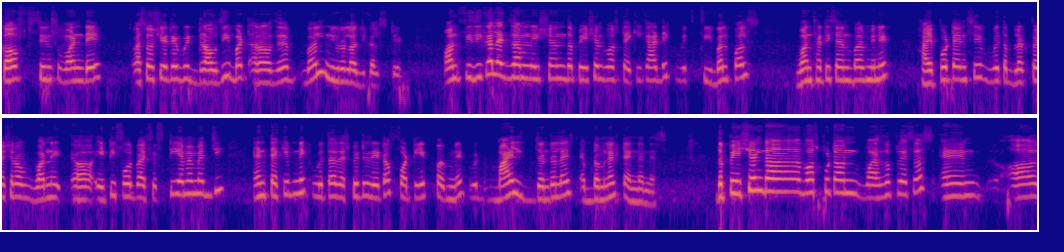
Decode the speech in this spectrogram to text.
cough since one day, associated with drowsy but arousable neurological state. On physical examination, the patient was tachycardic with feeble pulse, 137 per minute, hypotensive with a blood pressure of 184 uh, by 50 mmHg, and tachypneic with a respiratory rate of 48 per minute with mild generalized abdominal tenderness. The patient uh, was put on vasopressors and uh,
